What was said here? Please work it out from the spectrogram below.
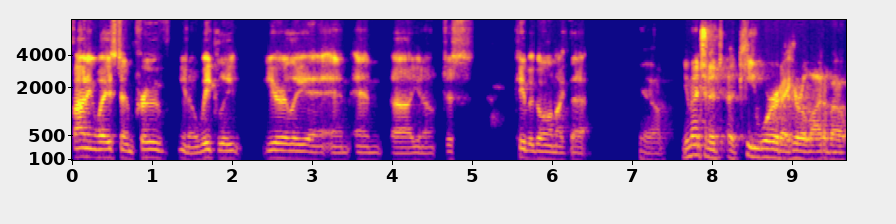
finding ways to improve, you know, weekly, yearly, and and uh, you know, just keep it going like that. Yeah, you mentioned a, a key word I hear a lot about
